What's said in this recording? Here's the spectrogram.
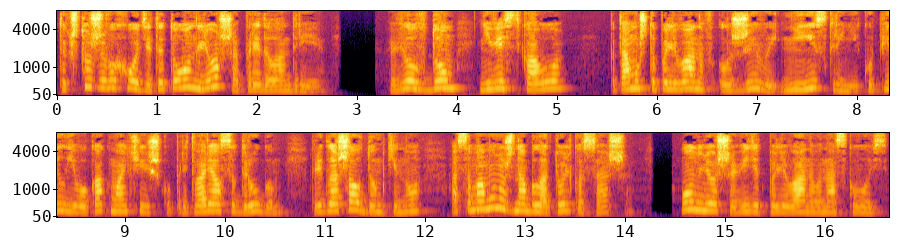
Так что же выходит, это он, Леша, предал Андрея? Ввел в дом невесть кого, потому что Поливанов лживый, неискренний, купил его как мальчишку, притворялся другом, приглашал в дом кино, а самому нужна была только Саша. Он, Леша, видит Поливанова насквозь.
